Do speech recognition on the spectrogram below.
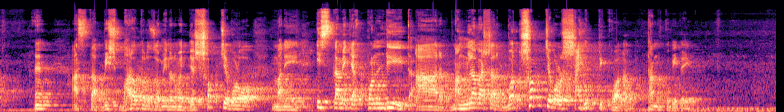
হ্যাঁ আস্তা বিশ্ব ভারতের জমিনের মধ্যে সবচেয়ে বড় মানে ইসলামিক এক পণ্ডিত আর বাংলা ভাষার সবচেয়ে বড় সাহিত্যিক ওয়ালা থান কবিতাই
